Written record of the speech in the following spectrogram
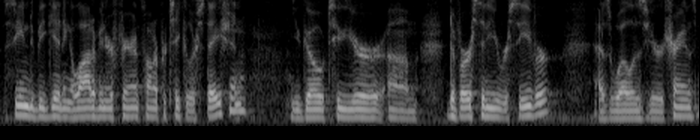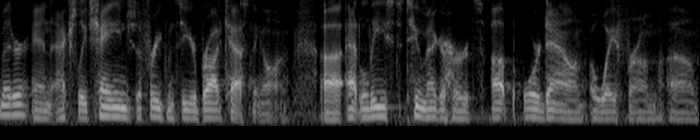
seem to be getting a lot of interference on a particular station, you go to your um, diversity receiver as well as your transmitter and actually change the frequency you're broadcasting on, uh, at least two megahertz up or down away from um,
